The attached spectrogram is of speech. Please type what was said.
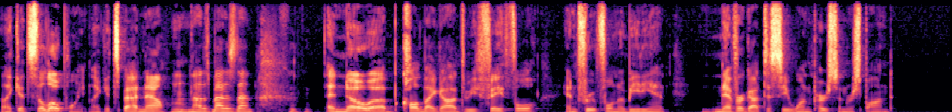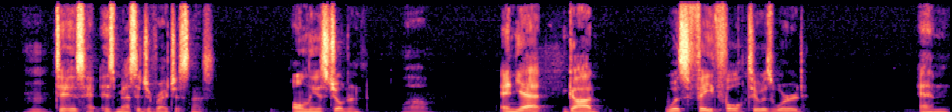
Like it's the low point. Like it's bad now, Hmm, not as bad as then. and Noah, called by God to be faithful and fruitful and obedient, never got to see one person respond to his his message of righteousness. Only his children. Wow. And yet, God was faithful to his word. And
